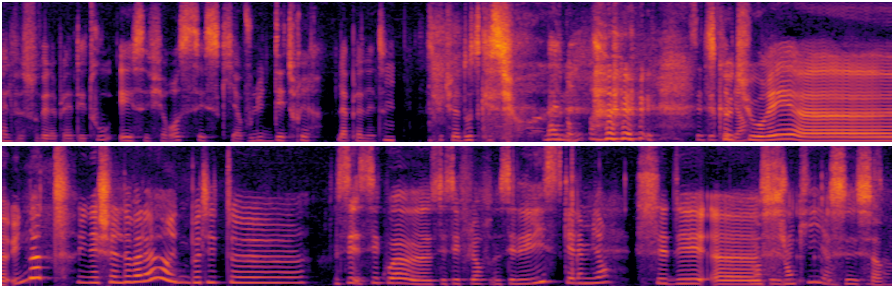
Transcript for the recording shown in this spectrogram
Elle veut sauver la planète et tout. Et Sephiroth, c'est ce qui a voulu détruire la planète. Mm. Est-ce que tu as d'autres questions? Bah non. Est-ce que bien. tu aurais une note? Une échelle de valeur? Une petite... C'est quoi euh, C'est ces fleurs C'est des listes qu'elle aime bien? C'est des... euh, Non, c'est des jonquilles. C'est ça.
